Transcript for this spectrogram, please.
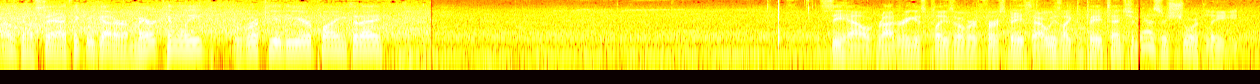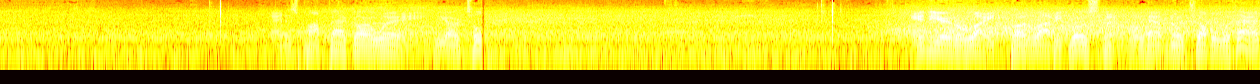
I was going to say, I think we got our American League Rookie of the Year playing today. Let's see how Rodriguez plays over at first base. I always like to pay attention. He has a short lead. It's popped back our way. We are told. In the air to right, but Robbie Grossman will have no trouble with that.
